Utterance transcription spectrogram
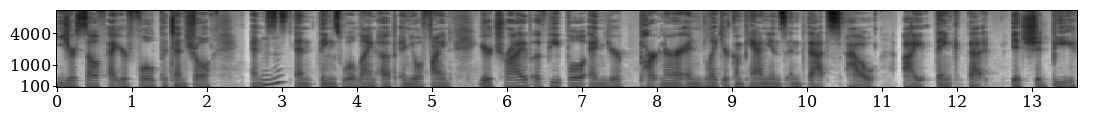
yourself at your full potential and s mm-hmm. and things will line up and you'll find your tribe of people and your partner and like your companions and that's how I think that it should be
